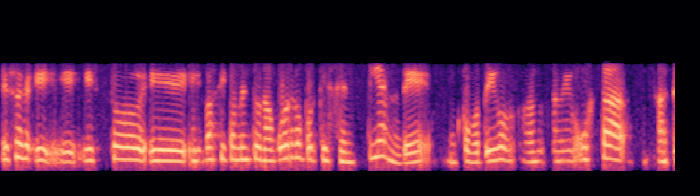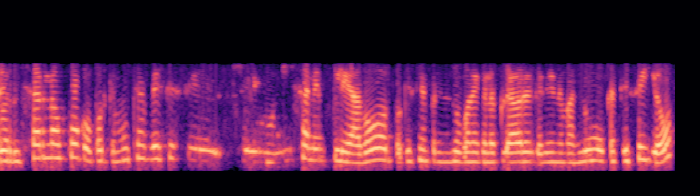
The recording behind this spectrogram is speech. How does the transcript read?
Eso es, eh, eh, esto eh, es básicamente un acuerdo porque se entiende, como te digo, a mí me gusta aterrizarla un poco porque muchas veces se, se demoniza al empleador porque siempre se supone que el empleador es el que tiene más lucas, qué sé yo,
